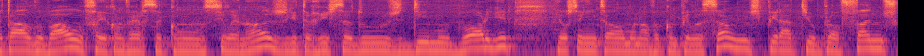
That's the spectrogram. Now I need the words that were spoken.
Metal Global foi a conversa com Silenos, guitarrista dos Dimo Borgir. Eles têm então uma nova compilação, Inspiratio Profanos,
